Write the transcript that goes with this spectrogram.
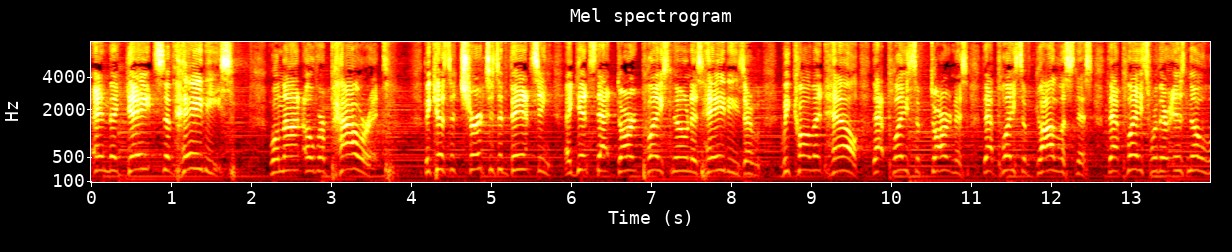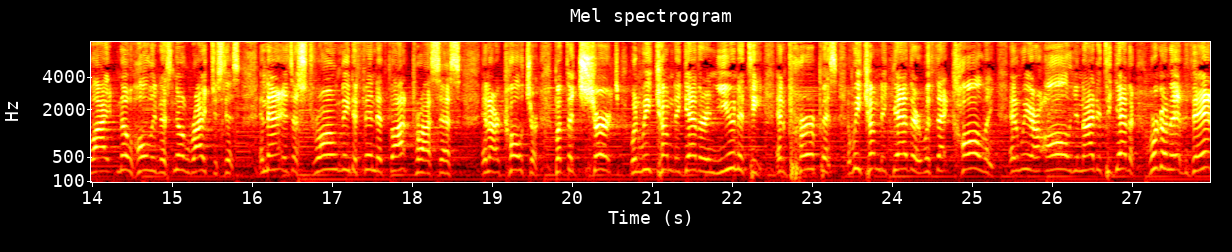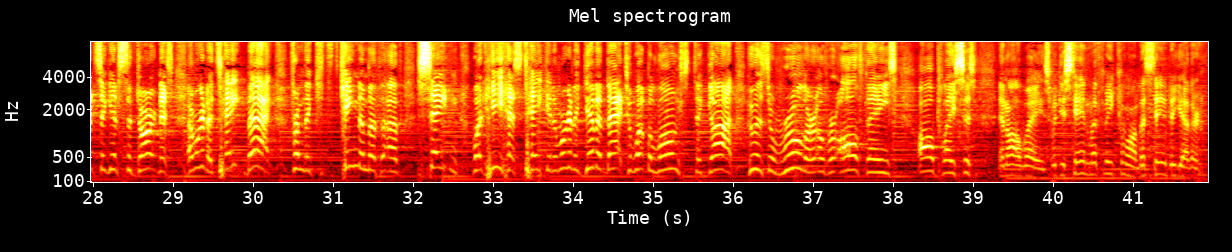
and the gates of Hades will not overpower it because the church is advancing against that dark place known as Hades, or we call it hell, that place of darkness, that place of godlessness, that place where there is no light, no holiness, no righteousness. And that is a strongly defended thought process in our culture. But the church, when we come together in unity and purpose, and we come together with that calling, and we are all united together, we're going to advance against the darkness, and we're going to take back from the kingdom of, of Satan what he has taken, and we're going to to give it back to what belongs to God, who is the ruler over all things, all places, and all ways. Would you stand with me? Come on, let's stand together.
